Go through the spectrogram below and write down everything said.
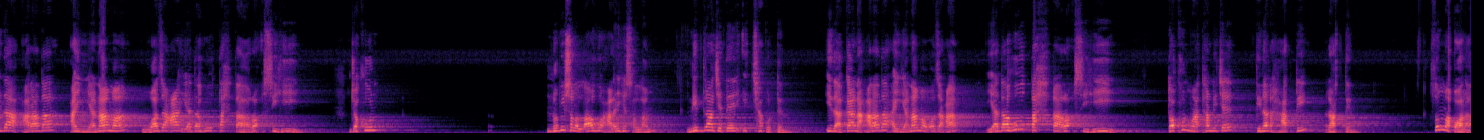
ইদা আরাদা আইয়ানামা ওয়াজা ইয়াদাহু তাহতা রসিহি। যখন নবী সাল্লাহ আলাইহে সাল্লাম নিদ্রা যেতে ইচ্ছা করতেন। ইদা কানা আরাদা আইয়ানামা ওয়াজা ইয়াদাহু তাহতা রসিহি। তখন মাথার নিচে তিনার হাতটি রাখতেন। সোম্মা কলা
